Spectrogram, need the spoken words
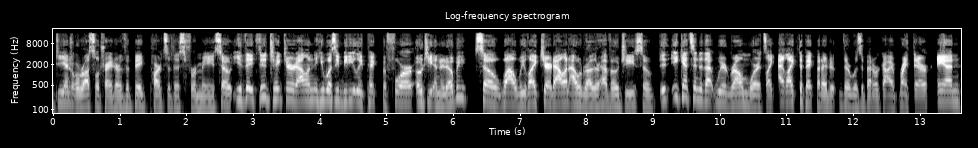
D'Angelo Russell trade are the big parts of this for me. So they did take Jarrett Allen. He was immediately picked before OG Anunoby. So while we like Jarrett Allen, I would rather have OG. So it, it gets into that weird realm where it's like I like the pick, but there was a better guy right there. And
